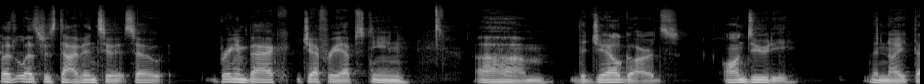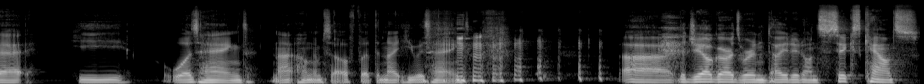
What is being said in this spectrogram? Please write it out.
let, let's just dive into it. So, bringing back Jeffrey Epstein, um, the jail guards on duty the night that he was hanged, not hung himself, but the night he was hanged. uh, the jail guards were indicted on six counts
